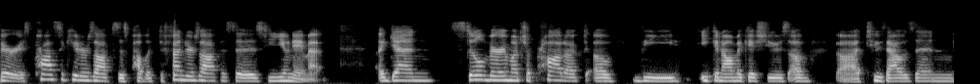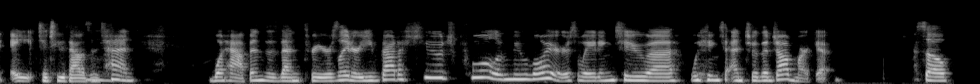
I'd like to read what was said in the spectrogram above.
various prosecutors' offices, public defenders' offices, you name it. Again, still very much a product of the economic issues of uh, 2008 to 2010. Mm-hmm. What happens is then three years later, you've got a huge pool of new lawyers waiting to uh, waiting to enter the job market. So,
